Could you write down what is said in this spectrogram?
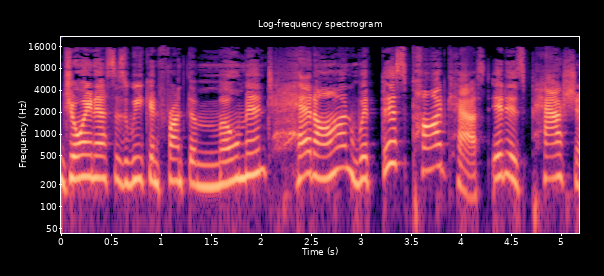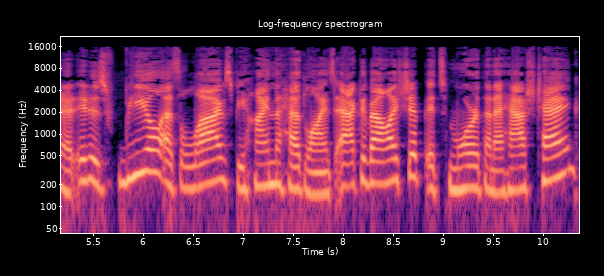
Join us as we confront the moment head on with this podcast. It is passionate. It is real as lives behind the headlines. Active allyship. It's more than a hashtag.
